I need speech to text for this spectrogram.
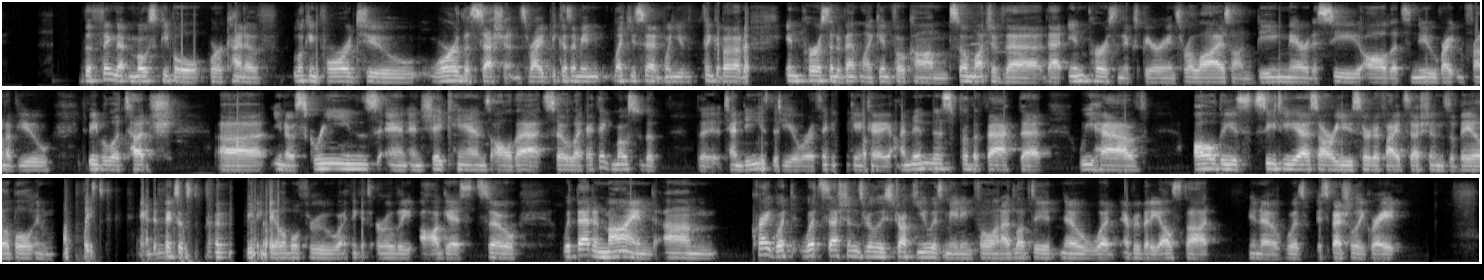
the thing that most people were kind of looking forward to were the sessions, right? Because I mean, like you said, when you think about an in-person event like InfoComm, so much of that that in-person experience relies on being there to see all that's new right in front of you, to be able to touch, uh, you know, screens and and shake hands, all that. So, like, I think most of the the attendees this year were thinking, okay, I'm in this for the fact that we have all these CTS RU certified sessions available in one place and Avixa is going to be available through I think it's early August. So with that in mind, um, Craig, what what sessions really struck you as meaningful? And I'd love to know what everybody else thought you know was especially great.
